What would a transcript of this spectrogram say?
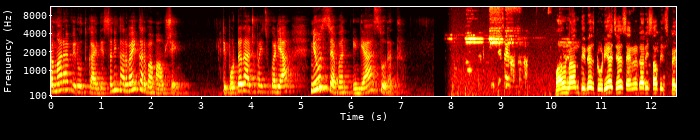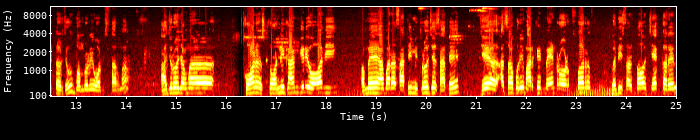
તમારા વિરુદ્ધ કાયદેસરની કાર્યવાહી કરવામાં આવશે. Reporter Rajubhai Sukadiya, news seven India, Surat. મારું નામ દિનેશ ડોડિયા છે, સેનેટરી સબ ઇન્સ્પેક્ટર છું બમરોલી વોર્ડ વિસ્તારમાં. આજરોજ અમારા સ્કોડ સ્કોડની કામગીરી હોવાથી અમે અમારા સાથી મિત્રો છે સાથે, જે આશાપુરી માર્કેટ મેઇન રોડ પર બધી સંસ્થાઓ ચેક કરેલ.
